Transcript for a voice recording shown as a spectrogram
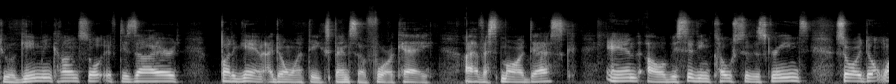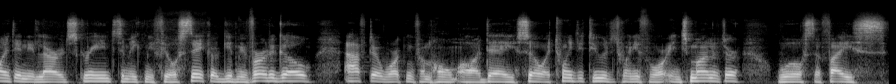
to a gaming console if desired, but again, I don't want the expense of 4K. I have a small desk and I will be sitting close to the screens so I don't want any large screens to make me feel sick or give me vertigo after working from home all day so a 22 to 24 inch monitor will suffice.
